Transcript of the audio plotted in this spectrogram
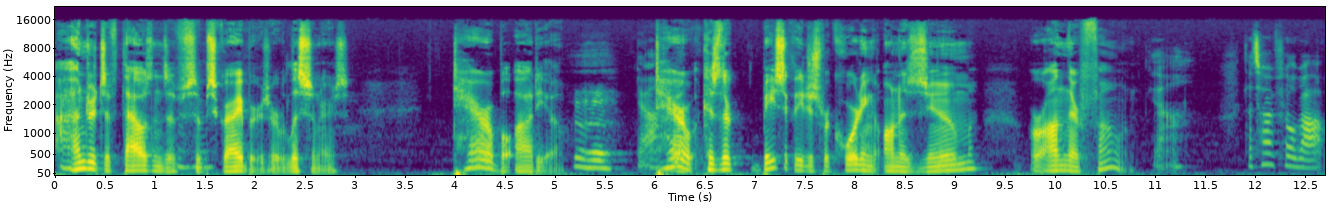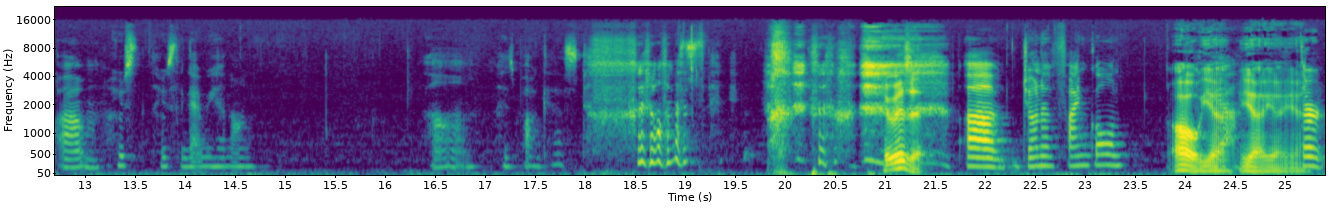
hundreds of thousands of Mhm. subscribers or listeners. Terrible audio. Yeah. Terrible. Because they're basically just recording on a Zoom or on their phone. Yeah, that's how I feel about um who's who's the guy we had on um his podcast. I don't want to say. Who is it? Um, Jonah Feingold. Oh, yeah. Yeah. Yeah, yeah, yeah. Their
